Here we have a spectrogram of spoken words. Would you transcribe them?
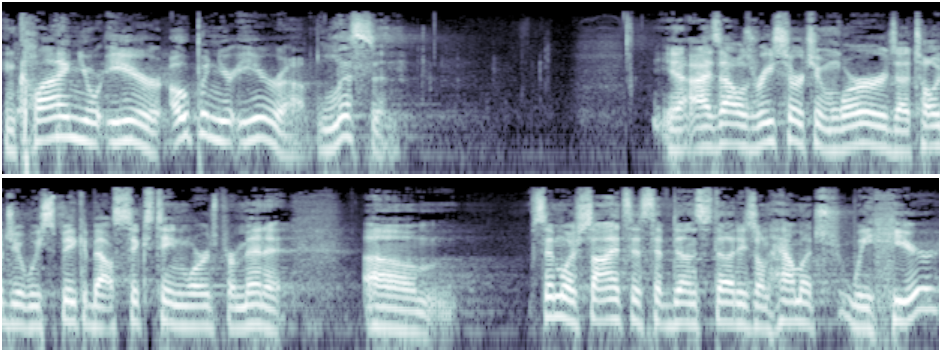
Incline your ear, open your ear up, listen. Yeah, as I was researching words, I told you we speak about 16 words per minute. Um, similar scientists have done studies on how much we hear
